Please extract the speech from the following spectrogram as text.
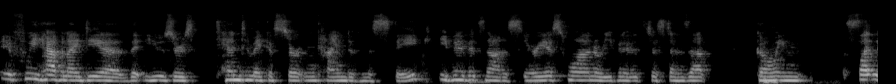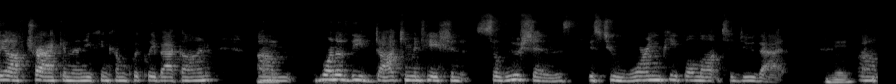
if we have an idea that users tend to make a certain kind of mistake, even if it's not a serious one, or even if it just ends up going slightly off track and then you can come quickly back on. Mm-hmm. Um, one of the documentation solutions is to warn people not to do that. Mm-hmm. Um,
